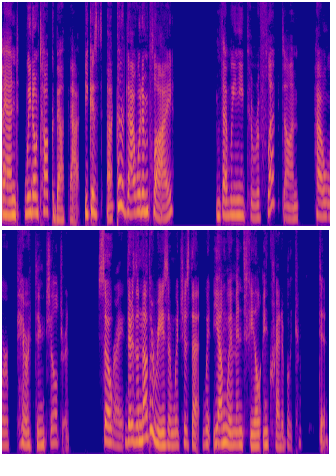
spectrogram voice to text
and we don't talk about that because that would imply that we need to reflect on how we're parenting children. So right. there's another reason, which is that young women feel incredibly conflicted conflicted.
